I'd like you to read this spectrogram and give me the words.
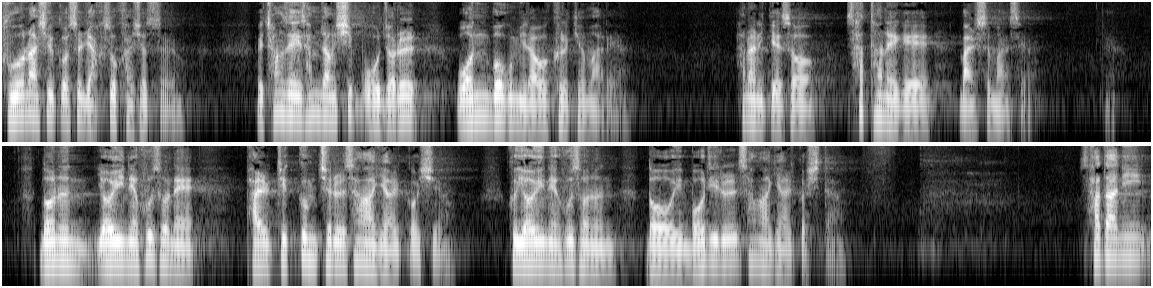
구원하실 것을 약속하셨어요. 창세기 3장 15절을 원복음이라고 그렇게 말해요. 하나님께서 사탄에게 말씀하세요. 너는 여인의 후손의 발 뒤꿈치를 상하게 할 것이요. 그 여인의 후손은 너의 머리를 상하게 할 것이다. 사단이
